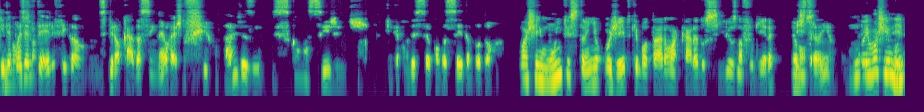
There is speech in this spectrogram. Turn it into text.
E depois ele, Nossa. ele fica despirocado assim, né, o resto do filme. Ai, Jesus, como assim, gente? O que, que aconteceu com você, Dumbledore? Eu achei muito estranho o jeito que botaram a cara do Sirius na fogueira. Eu. Estranho. eu achei muito.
